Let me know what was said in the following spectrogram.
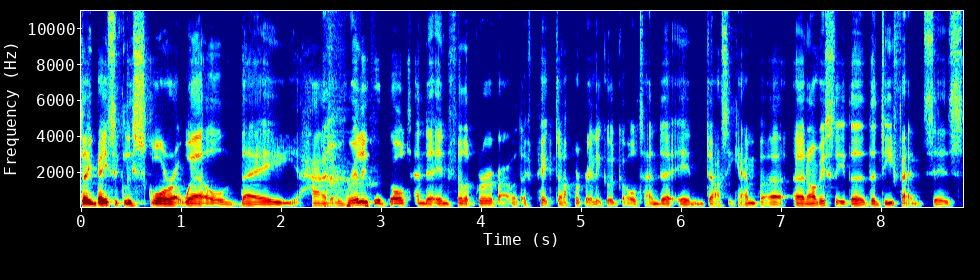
They basically score at will. They had a really good goaltender in Philip Grubauer. They've picked up a really good goaltender in Darcy Kuemper, and obviously the the defense is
